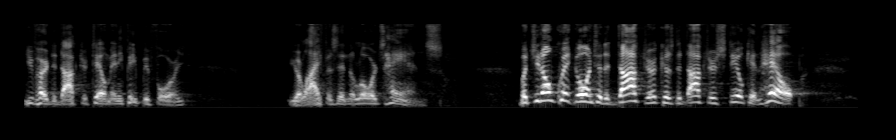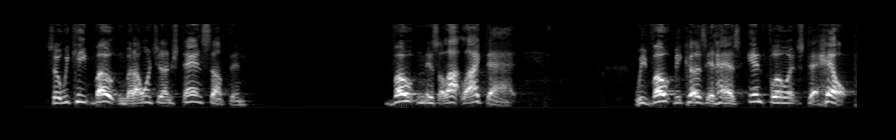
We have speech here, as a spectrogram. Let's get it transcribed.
You've heard the doctor tell many people before your life is in the Lord's hands. But you don't quit going to the doctor because the doctor still can help. So we keep voting, but I want you to understand something. Voting is a lot like that. We vote because it has influence to help,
